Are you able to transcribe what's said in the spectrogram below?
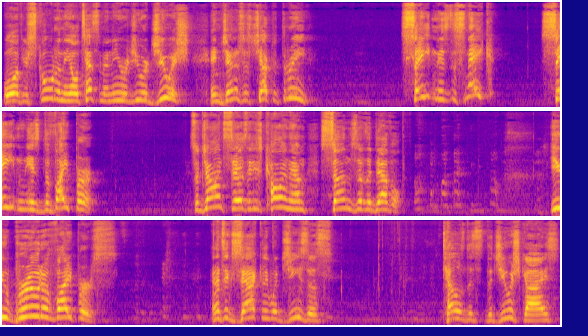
Well, if you're schooled in the Old Testament and you were, you were Jewish, in Genesis chapter 3, Satan is the snake. Satan is the viper. So John says that he's calling them sons of the devil. You brood of vipers. And that's exactly what Jesus tells the, the Jewish guys.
